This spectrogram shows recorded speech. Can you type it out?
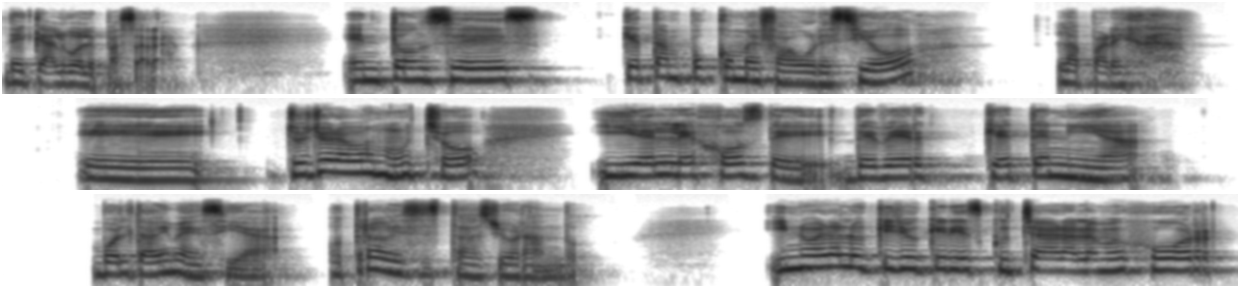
de que algo le pasara. Entonces, ¿qué tampoco me favoreció? La pareja. Eh, yo lloraba mucho y él, lejos de, de ver qué tenía, voltaba y me decía, otra vez estás llorando. Y no era lo que yo quería escuchar. A lo mejor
